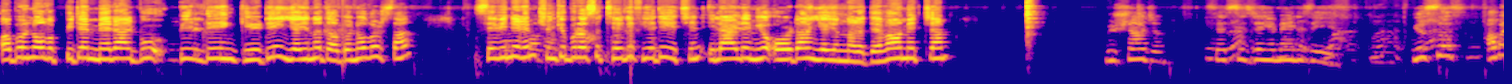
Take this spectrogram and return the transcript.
abone olup bir de Meral bu bildiğin girdiğin yayına da abone olursan sevinirim. Çünkü burası telif yediği için ilerlemiyor. Oradan yayınlara devam edeceğim. Büşra'cığım sessizce yemeğinizi yiyin. Yusuf ama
